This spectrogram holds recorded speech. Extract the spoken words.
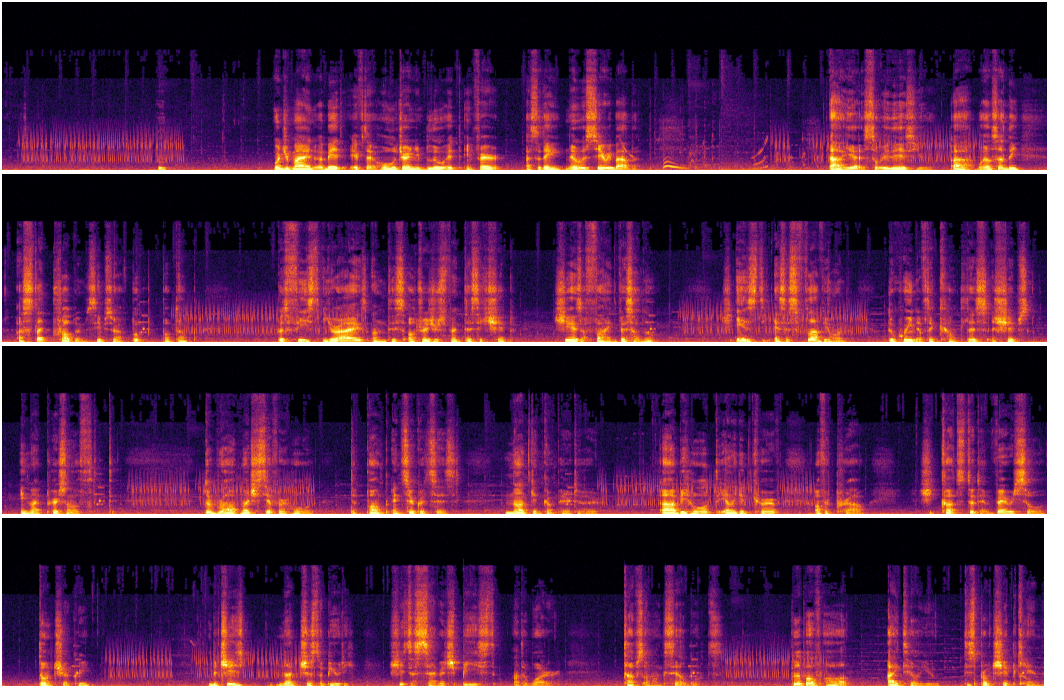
Would you mind a bit if the whole journey blew it in fair as today? No, Siri Bob. Ah, yes, so it is you. Ah, well, sadly, a slight problem seems to have popped up. But feast your eyes on this outrageous fantastic ship. She is a fine vessel, no? She is the SS Flavion, the queen of the countless ships in my personal fleet. The raw majesty of her hull, the pomp and circumstances, none can compare to her. Ah, behold the elegant curve of her prow. She cuts to the very soul. Don't you agree? But she is not just a beauty, she is a savage beast on the water, tops among sailboats. But above all, I tell you, this proud ship can.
